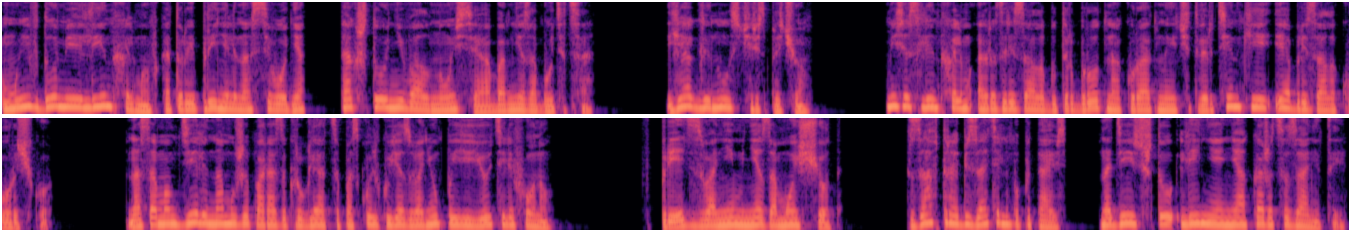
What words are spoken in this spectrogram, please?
Мы в доме Линдхельмов, которые приняли нас сегодня, так что не волнуйся, обо мне заботиться. Я оглянулась через плечо. Миссис Линдхельм разрезала бутерброд на аккуратные четвертинки и обрезала корочку. На самом деле нам уже пора закругляться, поскольку я звоню по ее телефону. Впредь звони мне за мой счет. Завтра обязательно попытаюсь. Надеюсь, что линия не окажется занятой.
